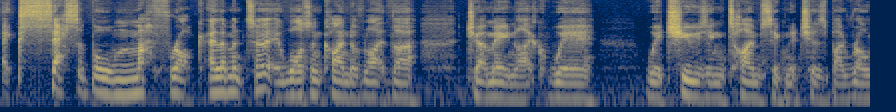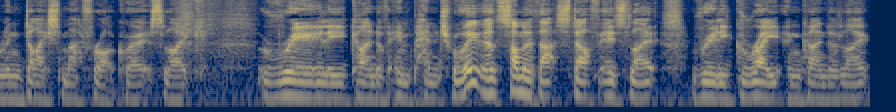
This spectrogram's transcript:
accessible math rock element to it. It wasn't kind of like the, do you know what I mean? Like we're we're choosing time signatures by rolling dice math rock, where it's like really kind of impenetrable. Some of that stuff is like really great and kind of like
